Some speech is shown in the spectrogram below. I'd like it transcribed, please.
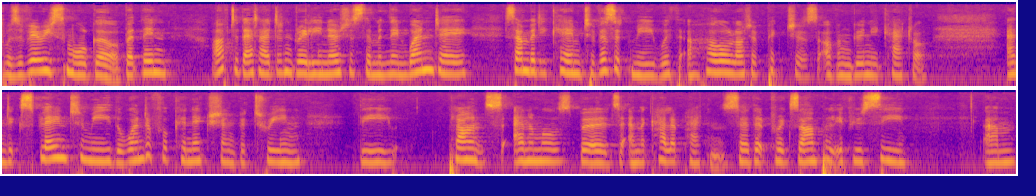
I was a very small girl, but then after that I didn't really notice them. And then one day somebody came to visit me with a whole lot of pictures of Nguni cattle and explained to me the wonderful connection between the plants, animals, birds, and the color patterns. So that, for example, if you see um,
